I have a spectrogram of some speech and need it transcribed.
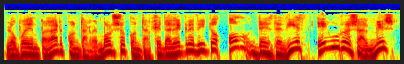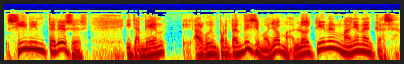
lo pueden pagar contra reembolso, con tarjeta de crédito o desde 10 euros al mes sin intereses. Y también, algo importantísimo, Yoma, lo tienen mañana en casa.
